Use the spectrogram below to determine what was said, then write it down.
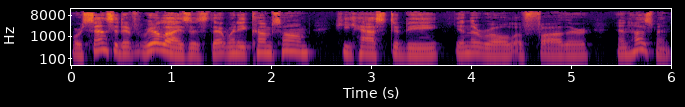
or sensitive, realizes that when he comes home, he has to be in the role of father and husband,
